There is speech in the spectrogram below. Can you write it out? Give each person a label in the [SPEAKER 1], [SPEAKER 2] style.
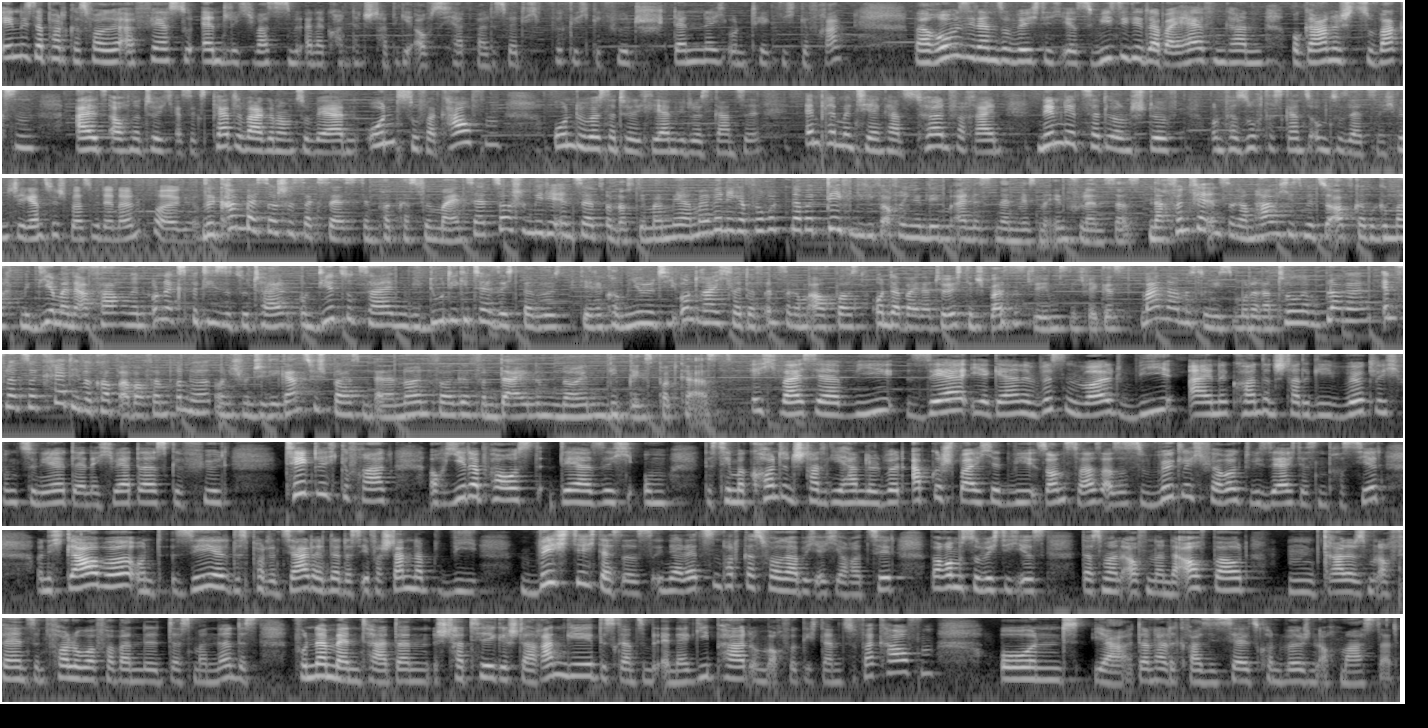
[SPEAKER 1] In dieser Podcast-Folge erfährst du endlich, was es mit einer Content-Strategie auf sich hat, weil das werde ich wirklich gefühlt ständig und täglich gefragt, warum sie denn so wichtig ist, wie sie dir dabei helfen kann, organisch zu wachsen, als auch natürlich als Experte wahrgenommen zu werden und zu verkaufen. Und du wirst natürlich lernen, wie du das Ganze implementieren kannst. Hör einfach rein, nimm dir Zettel und Stift und versuch das Ganze umzusetzen. Ich wünsche dir ganz viel Spaß mit der neuen Folge.
[SPEAKER 2] Willkommen bei Social Success, dem Podcast für Mindset, Social Media Insights und aus dem mal mehr, mal weniger verrückten, aber definitiv aufregenden Leben eines, nennen wir es mal Influencers. Nach fünf Jahren Instagram habe ich es mir zur Aufgabe gemacht, mit dir meine Erfahrungen und Expertise zu teilen und dir zu zeigen, wie du digital sichtbar wirst, dir eine Community und Reichweite auf Instagram aufbaust und dabei natürlich den Spaß des Lebens nicht vergisst. Mein Name ist Luis, Moderatorin, Blogger, Influencer, kreativer Kopf, aber auch Entrepreneur und ich wünsche dir ganz viel Spaß mit einer neuen Folge von deinem neuen Lieblingspodcast.
[SPEAKER 1] Ich weiß ja, wie sehr ihr gerne wissen wollt, wie eine Content-Strategie wirklich funktioniert, denn ich werde das gefühlt täglich gefragt. Auch jeder Post, der sich um das Thema Content-Strategie handelt, wird abgespeichert wie sonst was. Also es ist wirklich verrückt, wie sehr euch das interessiert. Und ich glaube und sehe das Potenzial dahinter, dass ihr verstanden habt, wie wichtig das ist. In der letzten Podcast-Folge habe ich euch auch erzählt, warum es so wichtig ist, dass man aufeinander aufbaut. Und gerade, dass man auch Fans in Follower verwandelt, dass man ne, das Fundament hat, dann strategisch da rangeht, das Ganze mit Energie paart, um auch wirklich dann zu verkaufen. Und ja, dann halt quasi Sales Conversion auch mastert.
